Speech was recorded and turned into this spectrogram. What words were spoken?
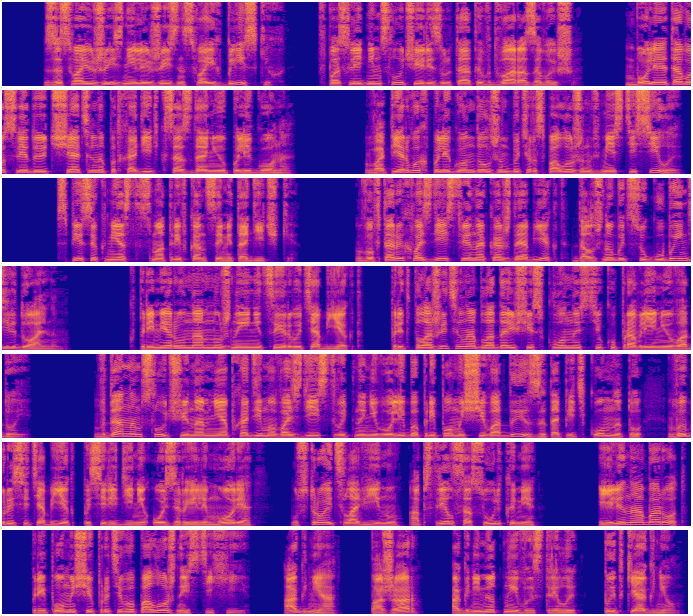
за свою жизнь или жизнь своих близких. В последнем случае результаты в два раза выше. Более того, следует тщательно подходить к созданию полигона. Во-первых, полигон должен быть расположен в месте силы. Список мест смотри в конце методички. Во-вторых, воздействие на каждый объект должно быть сугубо индивидуальным. К примеру, нам нужно инициировать объект, предположительно обладающий склонностью к управлению водой. В данном случае нам необходимо воздействовать на него либо при помощи воды, затопить комнату, выбросить объект посередине озера или моря, устроить лавину, обстрел сосульками, или наоборот, при помощи противоположной стихии – огня, пожар, огнеметные выстрелы, пытки огнем.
